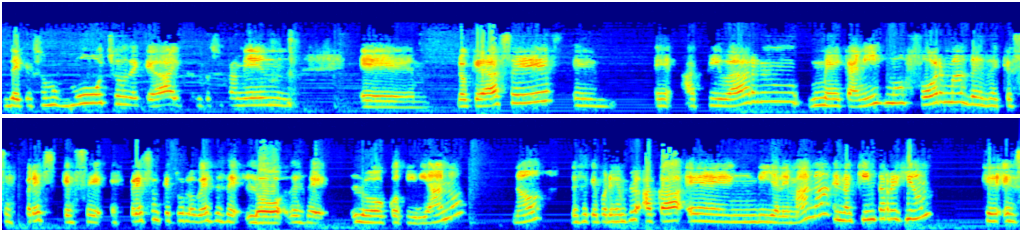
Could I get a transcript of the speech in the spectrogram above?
de que somos muchos, de que hay, entonces también eh, lo que hace es eh, eh, activar mecanismos, formas desde que se expres, que se expresan, que tú lo ves desde lo, desde lo cotidiano, ¿no? Desde que, por ejemplo, acá en Villa Alemana, en la quinta región, que es,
